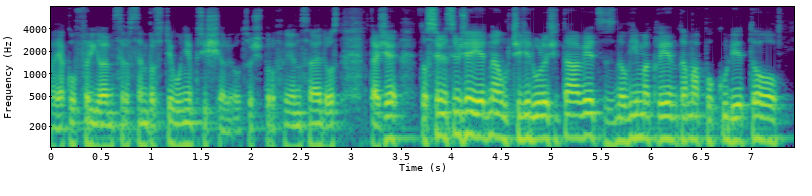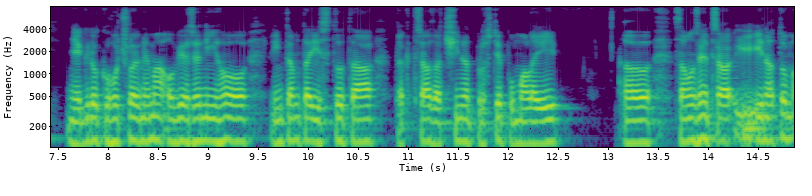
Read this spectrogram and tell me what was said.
jako freelancer jsem prostě o ně přišel, jo? což pro freelancer je dost. Takže to si myslím, že je jedna určitě důležitá věc s novýma klientama, pokud je to někdo, koho člověk nemá ověřenýho, není tam ta jistota, tak třeba začínat prostě pomaleji. Eh, samozřejmě třeba i na tom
